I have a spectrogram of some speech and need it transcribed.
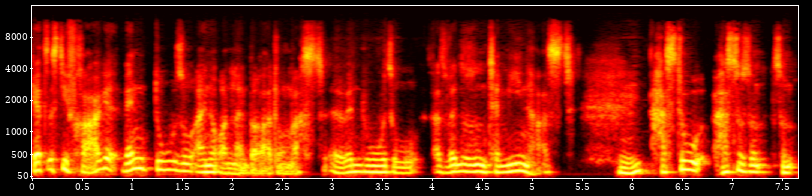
jetzt ist die Frage, wenn du so eine Online-Beratung machst, äh, wenn du so, also wenn du so einen Termin hast, mhm. hast du, hast du so, so ein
